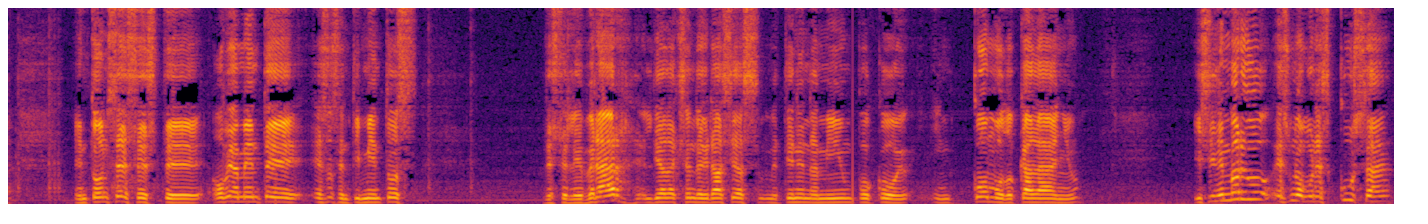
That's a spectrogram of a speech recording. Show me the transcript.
Entonces, este, obviamente esos sentimientos de celebrar el Día de Acción de Gracias me tienen a mí un poco incómodo cada año. Y sin embargo, es una buena excusa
